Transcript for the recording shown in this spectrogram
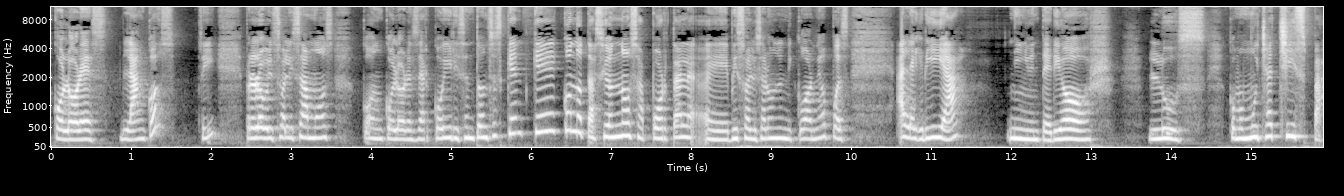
colores blancos, ¿sí? Pero lo visualizamos con colores de arco iris. Entonces, ¿qué, connotación nos aporta eh, visualizar un unicornio? Pues alegría, niño interior, luz, como mucha chispa,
